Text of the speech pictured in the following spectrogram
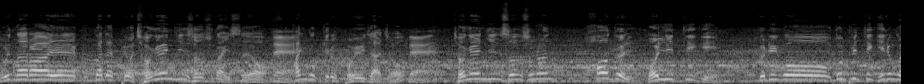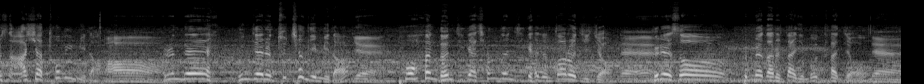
우리나라의 국가대표 정현진 선수가 있어요. 네. 한국 기록 보유자죠. 네, 정현진 선수는 허들, 멀리뛰기, 그리고 높이뛰기 이런 것은 아시아 톱입니다. 아, 그런데 문제는 투척입니다. 예, 포환 던지기가 창 던지기가 좀 떨어지죠. 네, 그래서 금메달을 따지 못하죠. 네,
